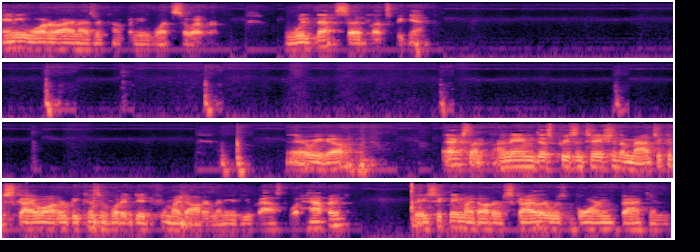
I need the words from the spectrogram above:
any water ionizer company whatsoever. With that said, let's begin. There we go. Excellent. I named this presentation The Magic of Skywater because of what it did for my daughter. Many of you have asked what happened. Basically, my daughter Skylar was born back in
